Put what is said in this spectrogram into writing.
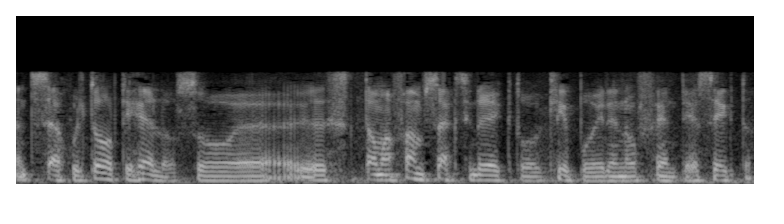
inte särskilt hårt heller, så eh, tar man fram saxen direkt och klipper i den offentliga sektorn.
